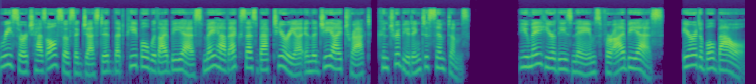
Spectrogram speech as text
Research has also suggested that people with IBS may have excess bacteria in the GI tract, contributing to symptoms. You may hear these names for IBS irritable bowel,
